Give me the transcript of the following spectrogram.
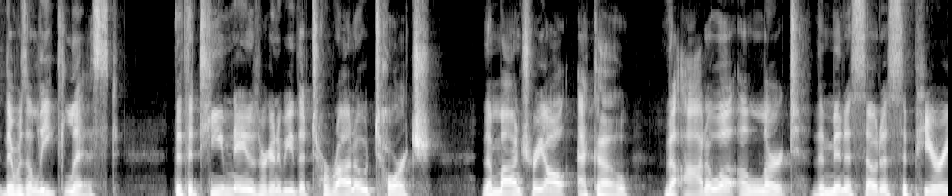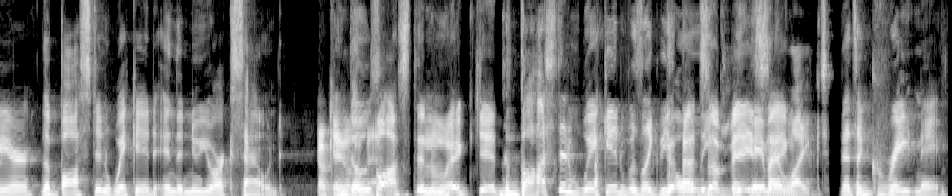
There was a leaked list that the team names were going to be the Toronto Torch, the Montreal Echo, the Ottawa Alert, the Minnesota Superior, the Boston Wicked, and the New York Sound. okay, And those, those- are bad. Boston Wicked. The Boston Wicked was like the only team name I liked. That's a great name.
